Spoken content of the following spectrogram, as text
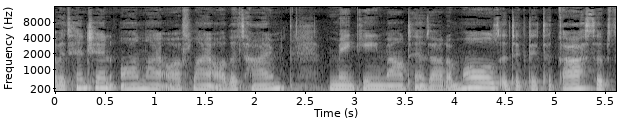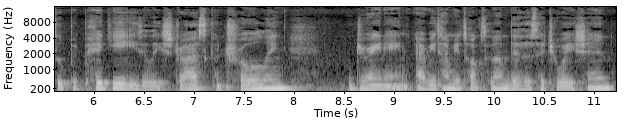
of attention, online, offline, all the time, making mountains out of moles, addicted to gossip, super picky, easily stressed, controlling, draining. Every time you talk to them, there's a situation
